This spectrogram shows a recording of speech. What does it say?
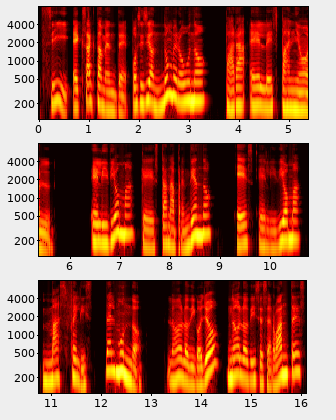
Sí, exactamente. Posición número uno para el español. El idioma que están aprendiendo es el idioma más feliz del mundo. No lo digo yo, no lo dice Cervantes,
